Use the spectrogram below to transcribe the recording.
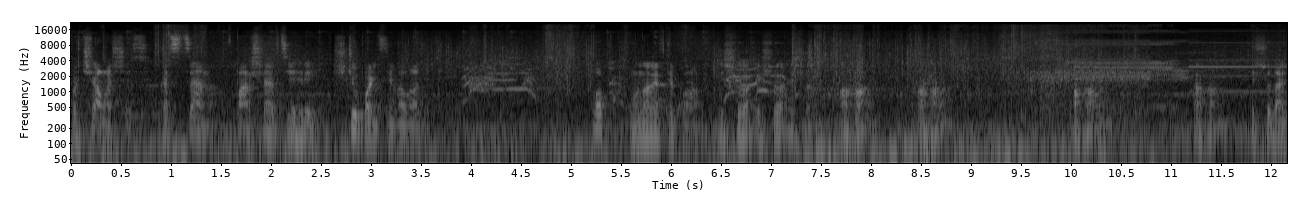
почало щось. Касцена. Вперше в цій грі. Щупальці вилазять. Оп, вона не втекла. І що, і що, і що? Ага, ага. Ага. Ага. І що далі?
